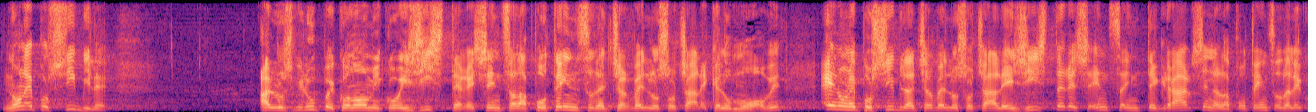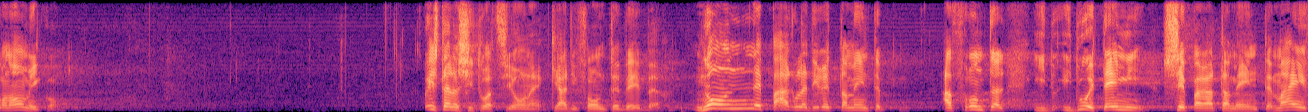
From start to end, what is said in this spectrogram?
Non è possibile allo sviluppo economico esistere senza la potenza del cervello sociale che lo muove e non è possibile al cervello sociale esistere senza integrarsi nella potenza dell'economico. Questa è la situazione che ha di fronte Weber non ne parla direttamente, affronta i, i due temi separatamente, ma è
